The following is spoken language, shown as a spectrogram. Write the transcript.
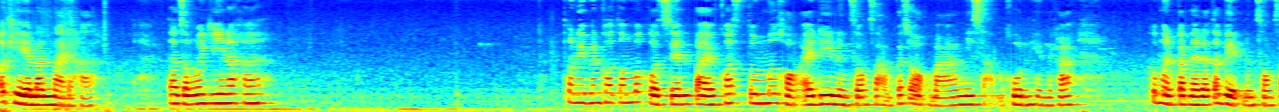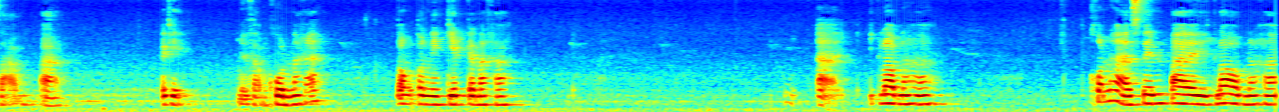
โอเครันใหม่ค่ะแต่จากเมื่อกี้นะคะ ตรงนี้เป็น customer กดเซ็นไป customer ของ ID หนึ่งสองสามก็จะออกมามีสามคนเห็นไหมคะ ก็เหมือนกับใน database หนึ่งสองสามอะ โอเค มีสามคนนะคะต้องตรงนี้ get กันนะคะ อีก รอบนะคะ ค้นหาเซนไปอีกรอบนะคะ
